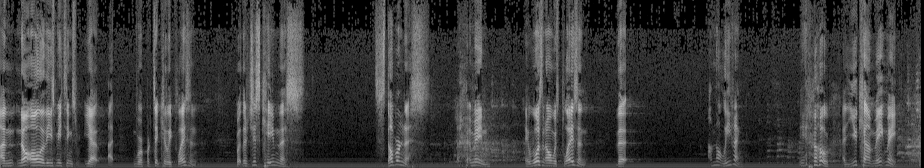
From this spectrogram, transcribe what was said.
and not all of these meetings, yeah, were particularly pleasant, but there just came this stubbornness. I mean, it wasn't always pleasant that I'm not leaving. You know, and you can't make me.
